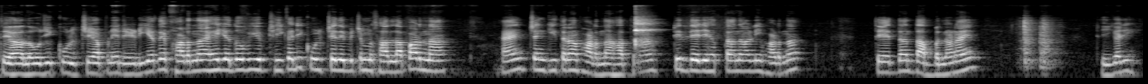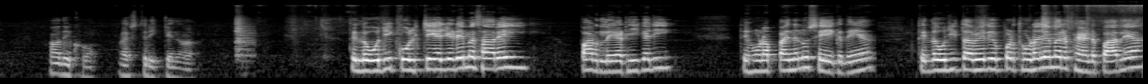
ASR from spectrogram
ਤੇ ਆ ਲਓ ਜੀ ਕੁਲਚੇ ਆਪਣੇ ਰੇਡੀ ਆ ਤੇ ਫੜਨਾ ਇਹ ਜਦੋਂ ਵੀ, ਠੀਕ ਹੈ ਜੀ, ਕੁਲਚੇ ਦੇ ਵਿੱਚ ਮਸਾਲਾ ਭਰਨਾ ਐਨ ਚੰਗੀ ਤਰ੍ਹਾਂ ਫੜਨਾ ਹੱਥ ਨਾਲ, ਢਿੱਲੇ ਜਿਹੇ ਹੱਥਾਂ ਨਾਲ ਨਹੀਂ ਫੜਨਾ, ਤੇ ਇਦਾਂ ਦੱਬ ਲੈਣਾ ਏ, ਠੀਕ ਹੈ ਜੀ, ਆਹ ਦੇਖੋ, ਇਸ ਤਰੀਕੇ ਨਾਲ। ਤੇ ਲਓ ਜੀ ਕੁਲਚੇ ਆ ਜਿਹੜੇ ਮੈਂ ਸਾਰੇ ਹੀ ਭਰ ਲਿਆ ਠੀਕ ਹੈ ਜੀ, ਤੇ ਹੁਣ ਆਪਾਂ ਇਹਨਾਂ ਨੂੰ ਸੇਕਦੇ ਆ। ਤੇ ਲਓ ਜੀ ਤਵੇ ਦੇ ਉੱਪਰ ਥੋੜਾ ਜਿਹਾ ਮੈਂ ਰਿਫਾਈਂਡ ਪਾ ਲਿਆ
